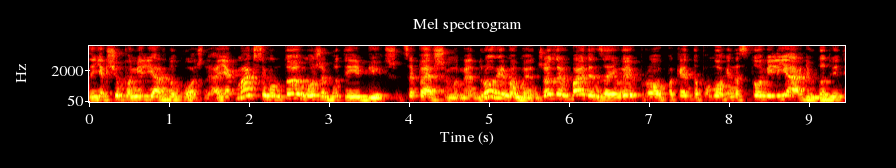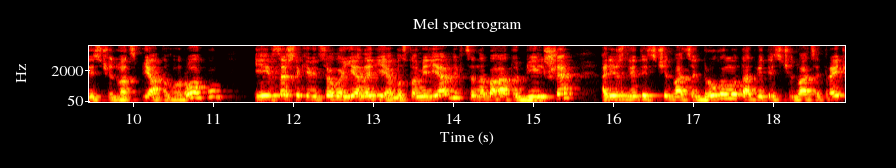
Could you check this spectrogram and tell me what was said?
якщо по мільярду кожне, а як максимум, то може бути і більше. Це перший момент. Другий момент Джозеф Байден заявив про пакет допомоги на 100 мільярдів до 2025 року. І все ж таки від цього є надія, бо 100 мільярдів це набагато більше, аніж в 2022 та 2023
